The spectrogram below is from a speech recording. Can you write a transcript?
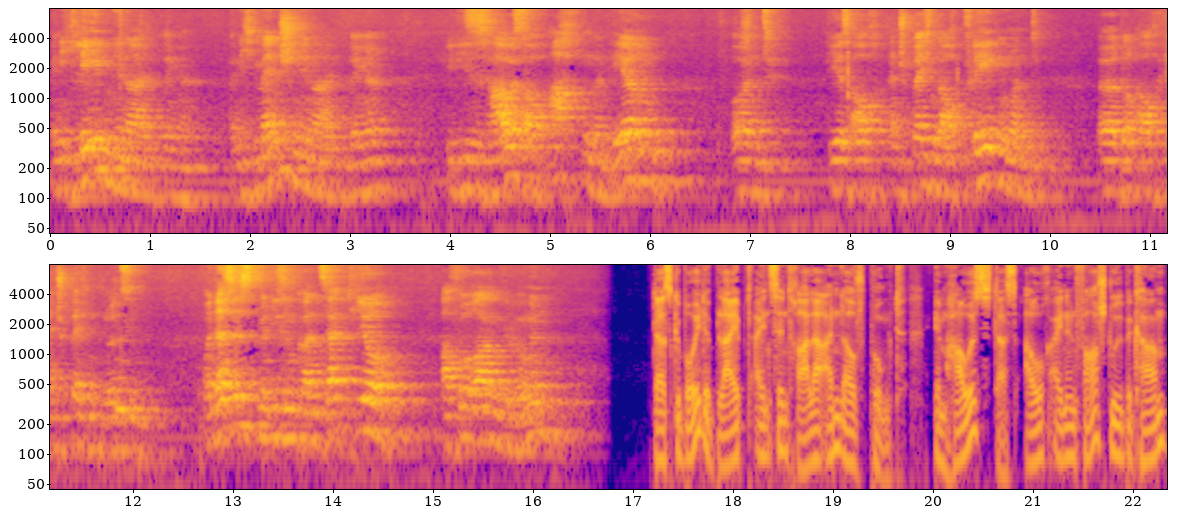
wenn ich Leben hineinbringe, wenn ich Menschen hineinbringe, die dieses Haus auch achten und ehren und die es auch entsprechend auch pflegen und äh, dort auch entsprechend nutzen. Und das ist mit diesem Konzept hier hervorragend gelungen. Das Gebäude bleibt ein zentraler Anlaufpunkt. Im Haus, das auch einen Fahrstuhl bekam,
